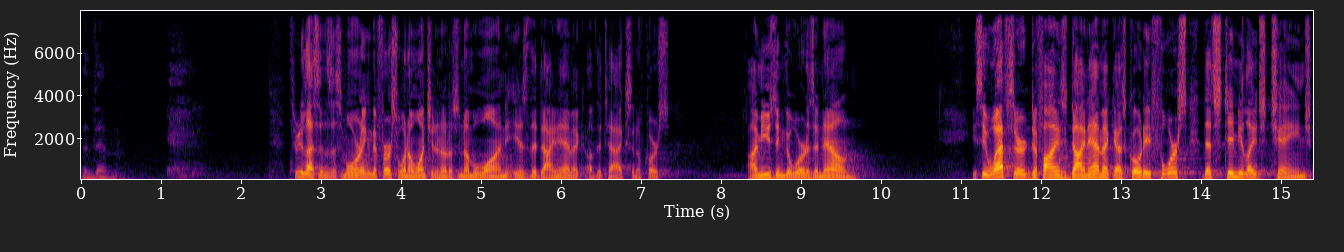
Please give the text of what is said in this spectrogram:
them. Three lessons this morning. The first one I want you to notice, number one, is the dynamic of the text. And of course, I'm using the word as a noun. You see, Webster defines dynamic as, quote, a force that stimulates change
